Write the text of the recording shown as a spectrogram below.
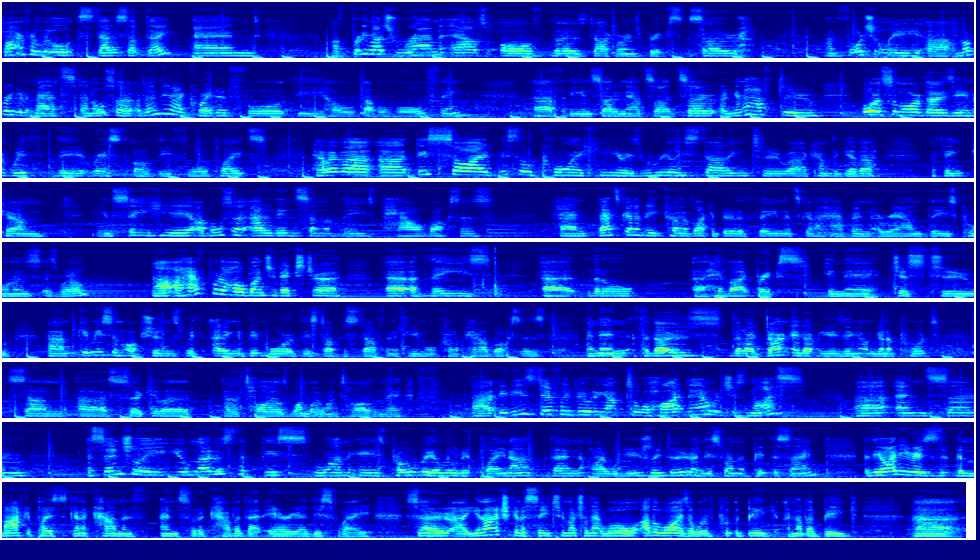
Time for a little status update and I've pretty much run out of those dark orange bricks. So unfortunately, uh, I'm not very good at maths and also I don't think I equated for the whole double wall thing uh, for the inside and outside. So I'm gonna have to order some more of those in with the rest of the floor plates. However, uh, this side, this little corner here is really starting to uh, come together. I think um, you can see here, I've also added in some of these power boxes and that's going to be kind of like a bit of a theme that's going to happen around these corners as well. Uh, I have put a whole bunch of extra uh, of these uh, little uh, headlight bricks in there just to um, give me some options with adding a bit more of this type of stuff and a few more kind of power boxes. And then for those that I don't end up using, I'm going to put some uh, circular uh, tiles, one by one tiles in there. Uh, it is definitely building up to a height now, which is nice. Uh, and so essentially you'll notice that this one is probably a little bit plainer than I would usually do and this one a bit the same. But the idea is that the marketplace is going to come and, and sort of cover that area this way. So uh, you're not actually going to see too much on that wall. Otherwise I would have put the big, another big uh,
